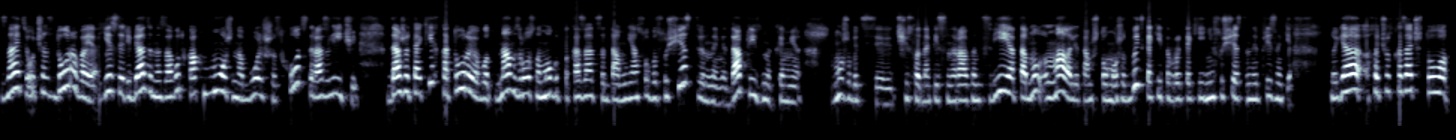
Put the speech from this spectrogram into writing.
Знаете, очень здорово, если ребята назовут как можно больше сходств и различий, даже таких, которые вот нам, взрослым, могут показаться там не особо существенными, да, признаками. Может быть, э, числа написаны разным цветом, ну, мало ли там что может быть, какие-то вроде такие несущественные признаки. Но я хочу сказать, что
